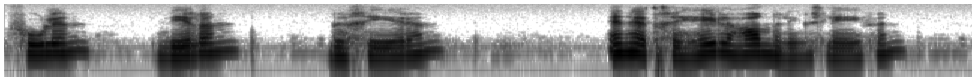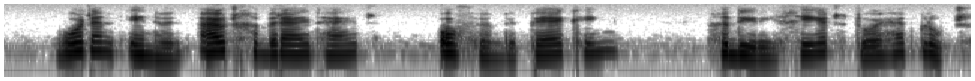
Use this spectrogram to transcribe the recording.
voelen, willen, begeren en het gehele handelingsleven, worden in hun uitgebreidheid of hun beperking gedirigeerd door het bloed.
